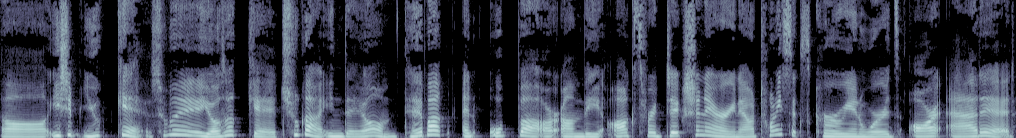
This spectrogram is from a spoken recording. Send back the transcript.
어, 26개, 26개 추가인데요. 대박 and 오빠 are on the Oxford Dictionary now. 26 Korean words are added.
